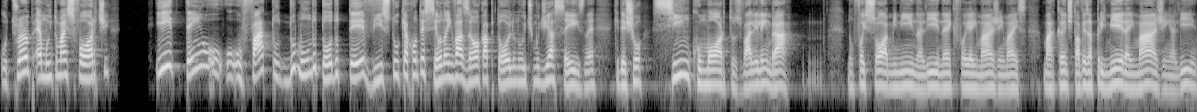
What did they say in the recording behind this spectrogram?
o Trump é muito mais forte. E tem o, o- o fato do mundo todo ter visto o que aconteceu na invasão ao Capitólio no último dia 6, né? Que deixou cinco mortos, vale lembrar. Não foi só a menina ali, né? Que foi a imagem mais marcante, talvez a primeira imagem ali.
